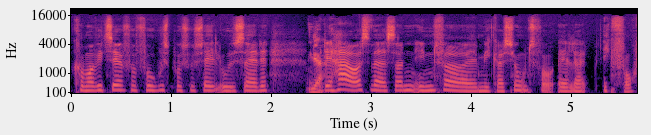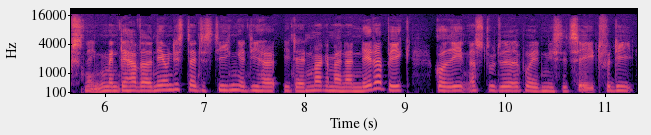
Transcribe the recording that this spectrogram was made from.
kommer vi til at få fokus på socialt udsatte. Ja. Og det har også været sådan inden for øh, migrationsfor, eller ikke forskningen, men det har været nævnt i statistikken, at de har, i Danmark, at man har netop ikke gået ind og studeret på etnicitet, fordi,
